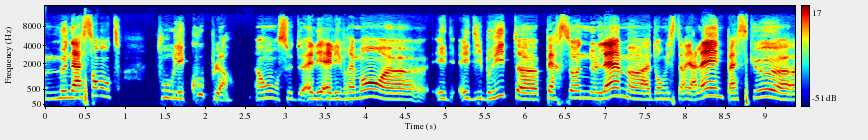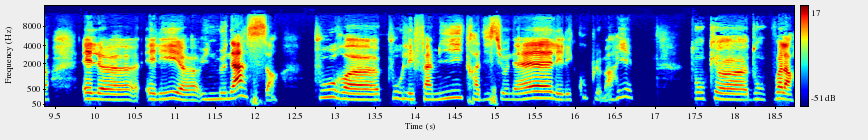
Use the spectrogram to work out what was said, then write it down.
menaçante pour les couples. Hein, elle, est, vraiment Eddie Britt, personne ne l'aime dans Wisteria Lane parce que elle, elle est une menace pour, les familles traditionnelles et les couples mariés. Donc, voilà,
